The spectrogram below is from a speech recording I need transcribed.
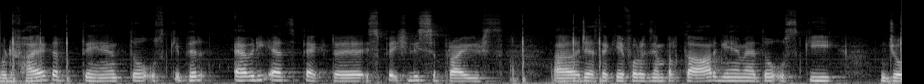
मॉडिफाई करते हैं तो उसके फिर एवरी एस्पेक्ट स्पेशली स्प्राइट्स जैसे कि फॉर एग्जांपल कार गेम है तो उसकी जो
